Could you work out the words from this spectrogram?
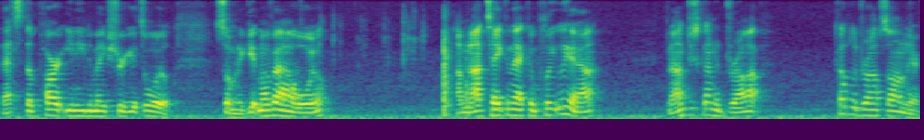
That's the part you need to make sure gets oil. So I'm going to get my valve oil. I'm not taking that completely out. And I'm just going to drop a couple of drops on there.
